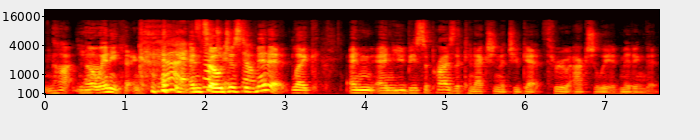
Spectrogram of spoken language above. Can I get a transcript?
not know anything. Yeah, and so just no. admit it. Like and and you'd be surprised the connection that you get through actually admitting that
